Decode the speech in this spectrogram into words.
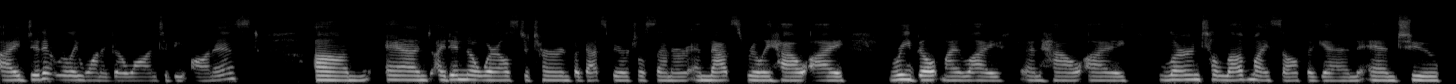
i didn't really want to go on to be honest um, and I didn't know where else to turn but that spiritual center. And that's really how I rebuilt my life and how I learned to love myself again and to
